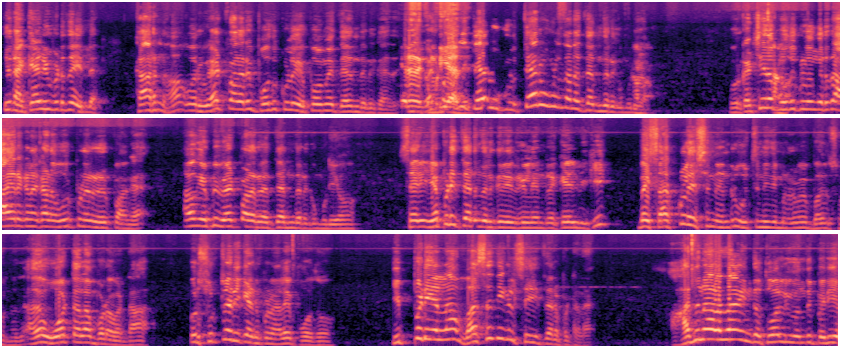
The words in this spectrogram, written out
இது நான் கேள்விப்பட்டதே இல்லை. காரணம் ஒரு வேட்பாளரை பொதுக்குழு எப்பவுமே தேர்ந்தெடுக்காது. தேர்ந்தெடுக்க முடியாது. வேட்பாளரை தேர்வுக்குழு தேர்வுக்குழு தானே தேர்ந்தெடுக்க முடியும். ஒரு கட்சியில. பொதுக்குழுங்கிறது ஆயிரக்கணக்கான உறுப்பினர்கள் இருப்பாங்க. அவங்க எப்படி வேட்பாளரை தேர்ந்தெடுக்க முடியும்? சரி எப்படி தேர்ந்தெடுக்கிறீர்கள் என்ற கேள்விக்கு பை சர்க்குலேஷன் என்று உச்சநீதிமன்றமே பதில் சொன்னது. அதாவது ஓட்டெல்லாம் போட வேண்டாம். ஒரு சுற்றறிக்கை அனுப்பினாலே போதும். இப்படியெல்லாம் வசதிகள் செய்து தரப்பட்டன. அதனாலதான் இந்த தோல்வி வந்து பெரிய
